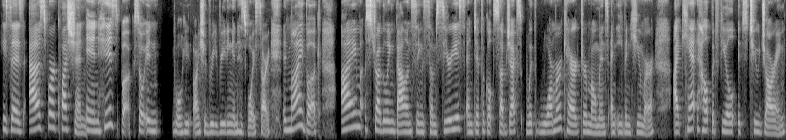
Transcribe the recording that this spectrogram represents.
he says, as for a question in his book, so in well, he, I should be reading in his voice. Sorry. In my book, I'm struggling balancing some serious and difficult subjects with warmer character moments and even humor. I can't help but feel it's too jarring.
